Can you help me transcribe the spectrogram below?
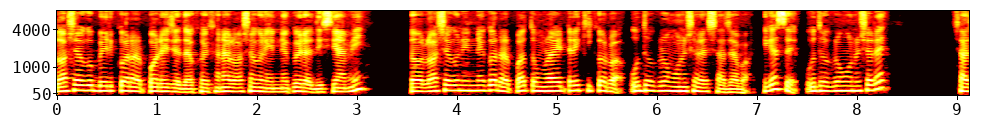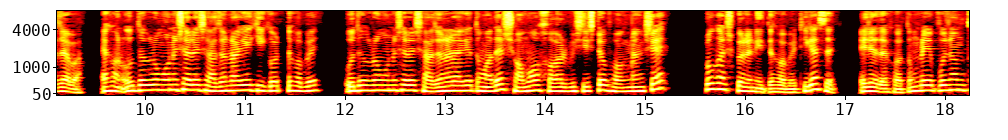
লসাগু বের করার পরে যে দেখো, এখানে লসাগু নির্ণয় করে দিছি আমি। তো লসাগু নির্ণয় করার পর তোমরা এটা কি করবা? ঊর্ধ্বক্রম অনুসারে সাজাবা, ঠিক আছে? ঊর্ধ্বক্রম অনুসারে সাজাবা। এখন ঊর্ধ্বক্রম অনুসারে সাজানোর আগে কি করতে হবে? ঊর্ধ্বক্রম অনুসারে সাজানোর আগে তোমাদের সম হওয়ার বিশিষ্ট ভগ্নাংশে প্রকাশ করে নিতে হবে, ঠিক আছে? এই যে দেখো, তোমরা এই পর্যন্ত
